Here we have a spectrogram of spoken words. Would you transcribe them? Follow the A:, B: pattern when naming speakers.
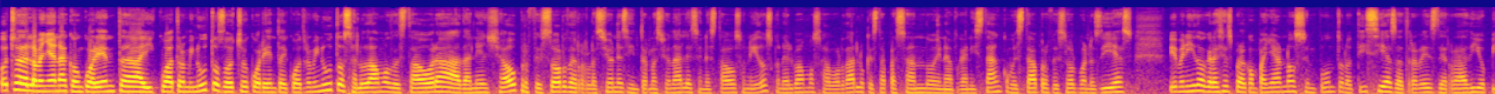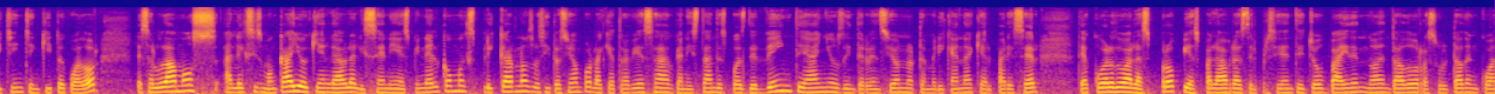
A: 8 de la mañana con 44 minutos, 8.44 minutos. Saludamos de esta hora a Daniel Shaw, profesor de Relaciones Internacionales en Estados Unidos. Con él vamos a abordar lo que está pasando en Afganistán. ¿Cómo está, profesor? Buenos días. Bienvenido, gracias por acompañarnos en Punto Noticias a través de Radio Pichinche en Quito, Ecuador. Le saludamos a Alexis Moncayo, quien le habla a Licenia Espinel. ¿Cómo explicarnos la situación por la que atraviesa Afganistán después de 20 años de intervención norteamericana que al parecer, de acuerdo a las propias palabras del presidente Joe Biden, no han dado resultado en cuanto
